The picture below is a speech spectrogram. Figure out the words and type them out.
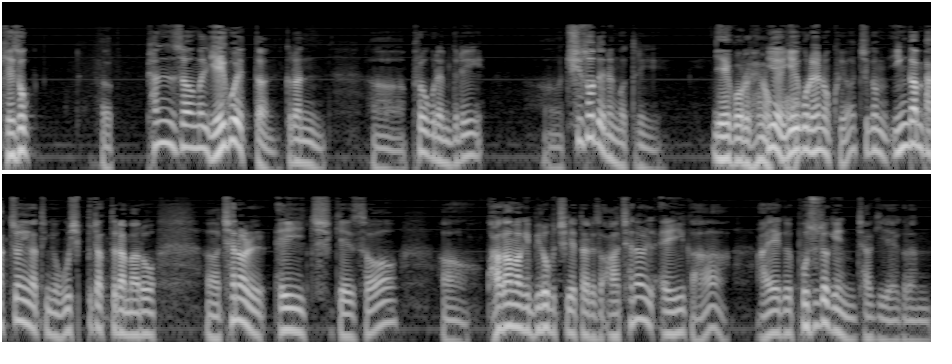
계속 어, 편성을 예고했던 그런 어, 프로그램들이 어, 취소되는 것들이 예고를 해놓고 예, 예고를 해놓고요. 지금 인간 박정희 같은 경우 50부작 드라마로 어, 채널 A 측에서 어, 과감하게 밀어붙이겠다 그래서 아 채널 A가 아예 그 보수적인 자기의 그런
